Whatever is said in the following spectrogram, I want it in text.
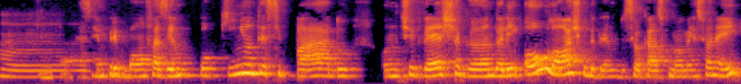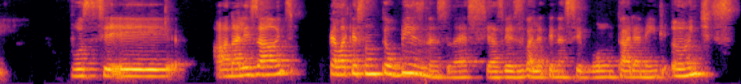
Hum. Então, é sempre bom fazer um pouquinho antecipado, quando estiver chegando ali, ou lógico, dependendo do seu caso, como eu mencionei, você analisar antes pela questão do teu business, né? Se às vezes vale a pena ser voluntariamente antes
